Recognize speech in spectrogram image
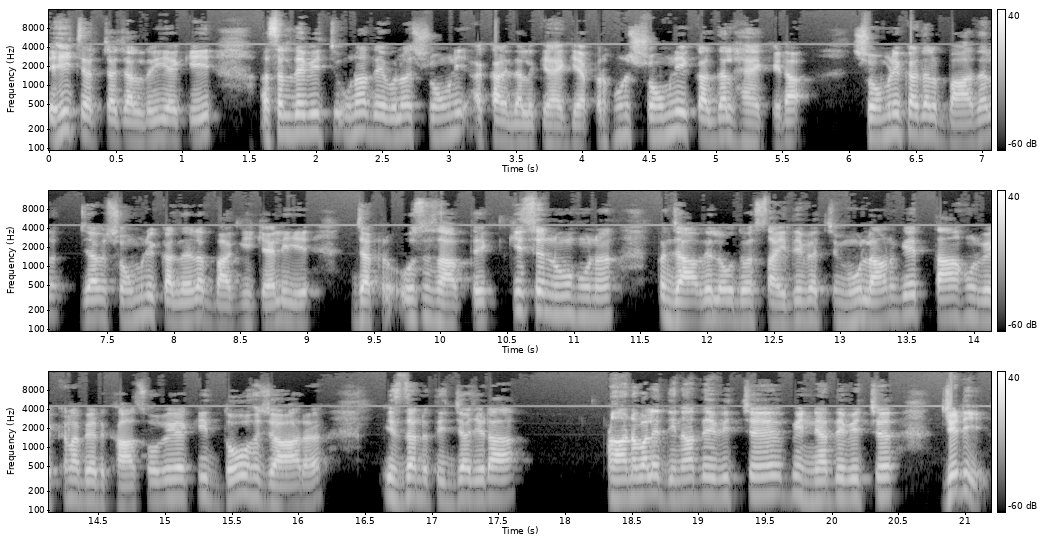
ਇਹੀ ਚਰਚਾ ਚੱਲ ਰਹੀ ਹੈ ਕਿ ਅਸਲ ਦੇ ਵਿੱਚ ਉਹਨਾਂ ਦੇ ਵੱਲੋਂ ਸ਼੍ਰੋਮਣੀ ਅਕਾਲੀ ਦਲ ਕਿਹਾ ਗਿਆ, ਪਰ ਹੁਣ ਸ਼੍ਰੋਮਣੀ ਅਕਾਲੀ ਦਲ ਹੈ ਕਿਹੜਾ? ਸ਼੍ਰੋਮਣੀ ਅਕਾਲੀ ਦਲ ਬਾਦਲ ਜਾਂ ਸ਼੍ਰੋਮਣੀ ਅਕਾਲੀ ਦਲ ਬਾਗੀ ਕਹਿ ਲਈਏ, ਜਾਂ ਫਿਰ ਉਸ ਹਿਸਾਬ ਤੇ ਕਿਸ ਨੂੰ ਹੁਣ ਪੰਜਾਬ ਦੇ ਲੋਕ 2027 ਦੇ ਵਿੱਚ ਮੂੰਹ ਲਾਉਣਗੇ, ਤਾਂ ਹੁਣ ਵੇਖਣਾ ਬੇहद ਖਾਸ ਹੋਵੇਗਾ ਕਿ 2000 ਇਸ ਦਾ ਨਤੀਜਾ ਜਿਹੜਾ ਆਉਣ ਵਾਲੇ ਦਿਨਾਂ ਦੇ ਵਿੱਚ, ਮਹੀਨਿਆਂ ਦੇ ਵਿੱਚ ਜਿਹੜੀ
